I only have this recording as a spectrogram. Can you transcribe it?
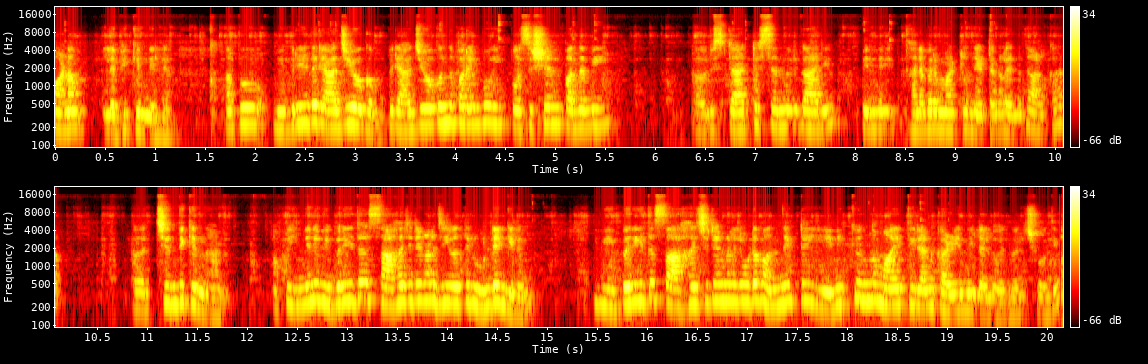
പണം ലഭിക്കുന്നില്ല. അപ്പോൾ വിപരീത രാജയോഗം. ഇപ്പോൾ രാജയോഗം എന്ന് പറയുമ്പോൾ ഈ പൊസിഷൻ പദവി ഒരു സ്റ്റാറ്റസ് എന്നൊരു കാര്യം പിന്നെ ധനപരമായിട്ടുള്ള നേട്ടങ്ങൾ എന്നത് ആൾക്കാർ ചിന്തിക്കുന്നതാണ്. അപ്പോൾ ഇങ്ങനെ വിപരീത സാഹചര്യങ്ങൾ ജീവിതത്തിൽ ഉണ്ടെങ്കിലും വിപരീത സാഹചര്യങ്ങളിലൂടെ വന്നിട്ട് എനിക്കൊന്നുമായി തീരാൻ കഴിയുന്നില്ലല്ലോ എന്നൊരു ചോദ്യം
